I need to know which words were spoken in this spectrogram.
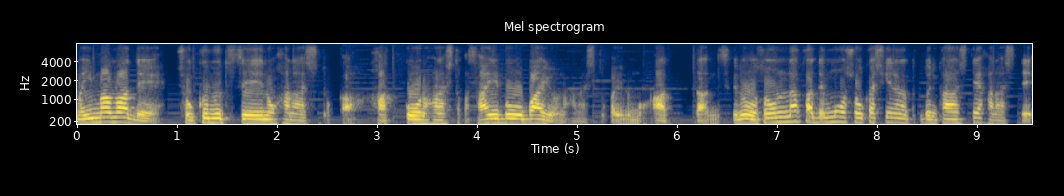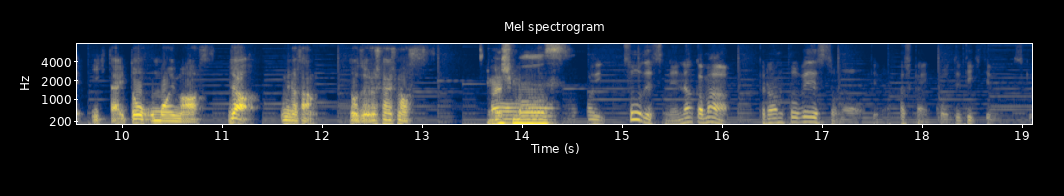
まあ、今まで植物性の話とか発酵の話とか細胞培養の話とかいうのもあったんですけど、その中でも紹介しきれなかったことに関して話していきたいと思います。じゃあ、皆さん、どうぞよろしくお願いします。お願いします。はい、そうですね、なんかまあ、プラントベースのっていうのは確かにこう出てきてるんですけ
